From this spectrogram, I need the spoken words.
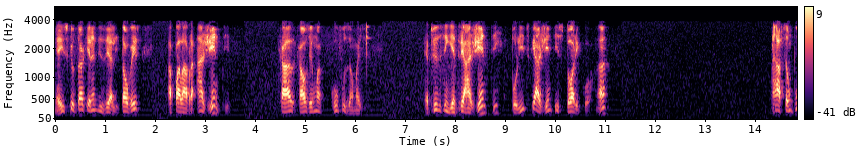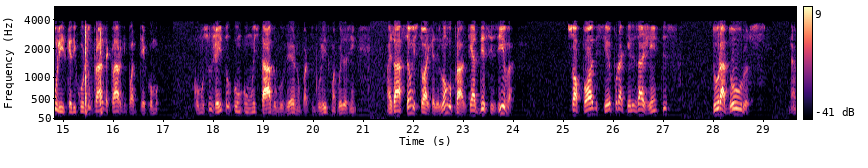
É isso que eu estava querendo dizer ali. Talvez a palavra agente cause uma confusão, mas é preciso distinguir entre agente político e agente histórico. Né? A ação política de curto prazo, é claro que pode ter como, como sujeito um, um Estado, um governo, um partido político, uma coisa assim. Mas a ação histórica de longo prazo, que é a decisiva, só pode ser por aqueles agentes duradouros, né?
